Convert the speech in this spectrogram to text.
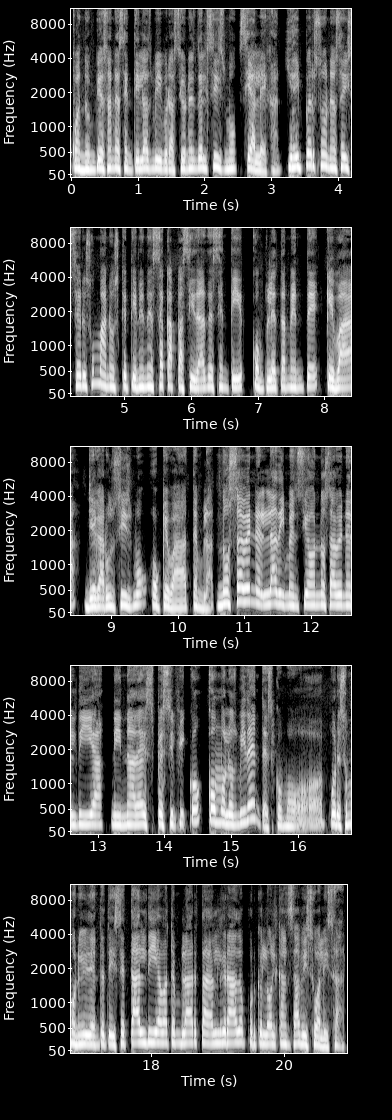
Cuando empiezan a sentir las vibraciones del sismo, se alejan. Y hay personas, hay seres humanos que tienen esa capacidad de sentir completamente que va a llegar un sismo o que va a temblar. No saben la dimensión, no saben el día ni nada específico como los videntes, como por eso Monividente te dice tal día va a temblar tal grado porque lo alcanza a visualizar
